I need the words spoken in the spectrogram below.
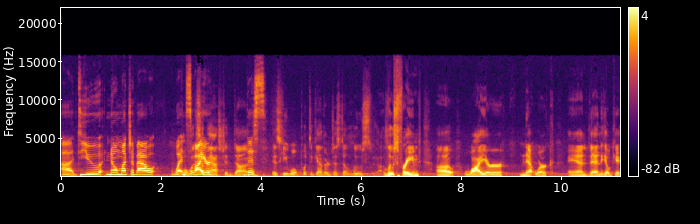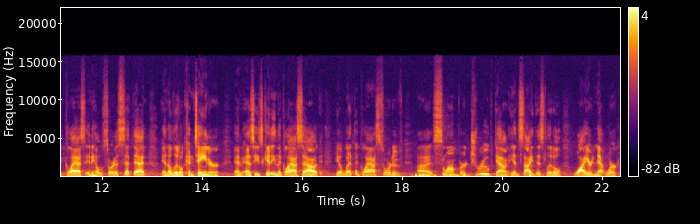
Uh, do you know much about what Well, what Sebastian does this? is he will put together just a loose, loose framed uh, wire network, and then he'll get glass and he'll sort of set that in a little container. And as he's getting the glass out, he'll let the glass sort of uh, slump or droop down inside this little wire network,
